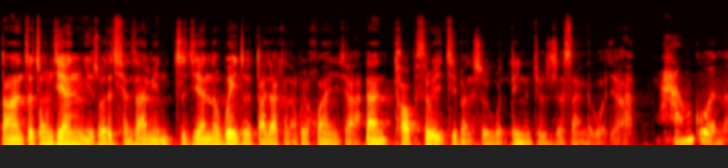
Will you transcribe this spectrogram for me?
当然，这中间你说这前三名之间的位置，大家可能会换一下，但 top three 基本是稳定的，就是这三个国家。韩国呢？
